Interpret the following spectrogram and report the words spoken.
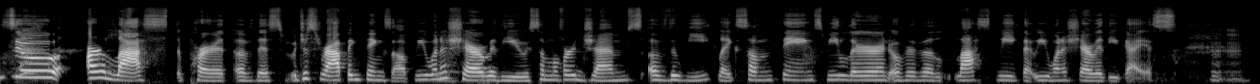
so our last part of this just wrapping things up we want to Mm. share with you some of our gems of the week like some things we learned over the last week that we want to share with you guys Mm-mm.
